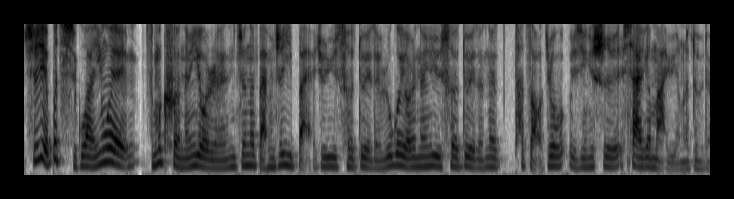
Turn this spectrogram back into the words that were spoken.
其实也不奇怪，因为怎么可能有人真的百分之一百就预测对的？如果有人能预测对的，那他早就已经是下一个马云了，对不对？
